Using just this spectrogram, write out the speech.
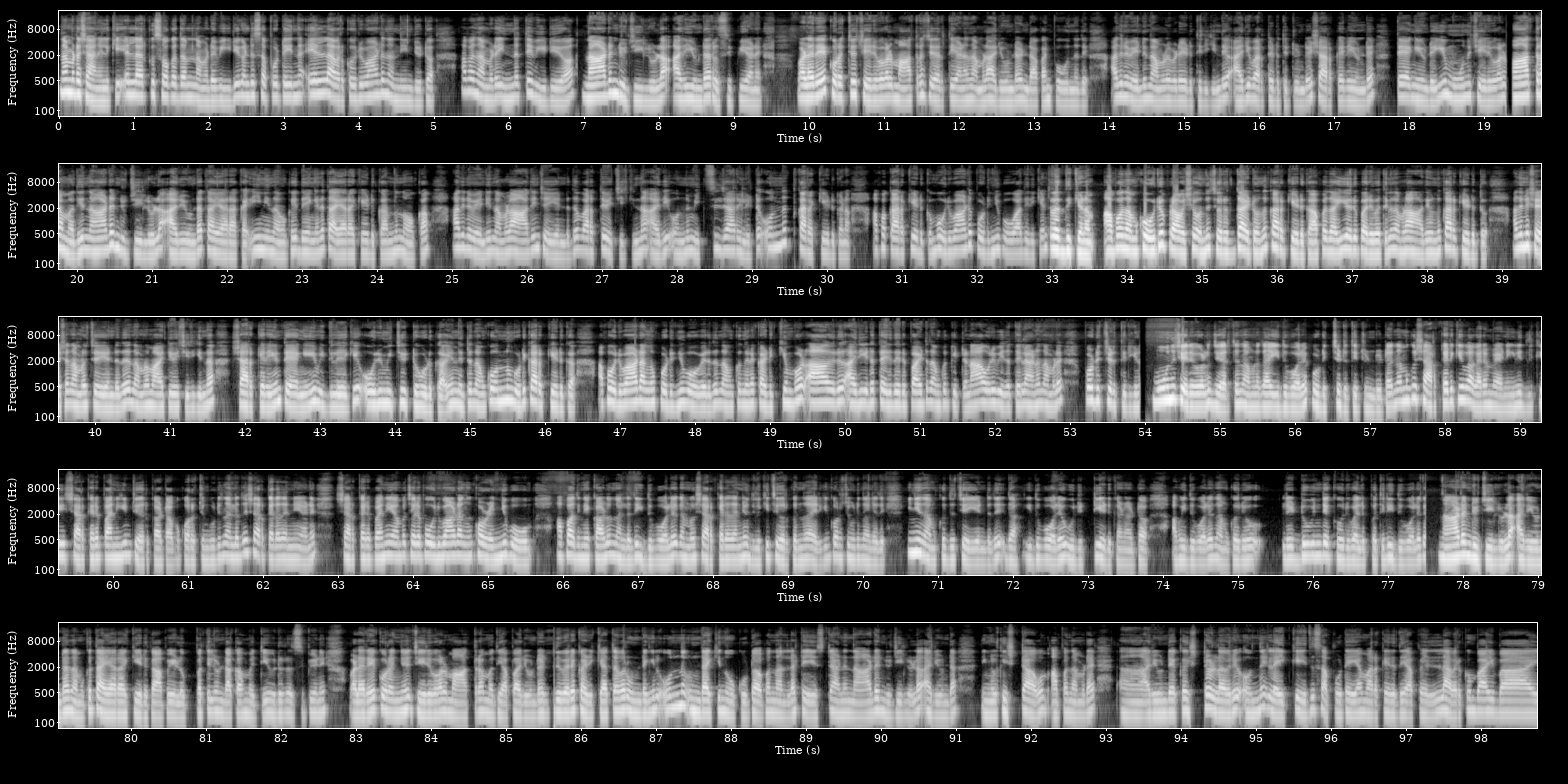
നമ്മുടെ ചാനലിലേക്ക് എല്ലാവർക്കും സ്വാഗതം. നമ്മുടെ വീഡിയോ കണ്ട് സപ്പോർട്ട് ചെയ്യുന്ന എല്ലാവർക്കും ഒരുപാട് നന്ദിയുണ്ട് കേട്ടോ. അപ്പോൾ നമ്മുടെ ഇന്നത്തെ വീഡിയോ നാടൻ രുചിയിലുള്ള അരിയുണ്ട റെസിപ്പിയാണ് വളരെ കുറച്ച് ചേരുവകൾ മാത്രം ചേർത്തിയാണ് നമ്മൾ അരിയുണ്ട ഉണ്ടാക്കാൻ പോകുന്നത്. അതിനുവേണ്ടി നമ്മളിവിടെ എടുത്തിരിക്കുന്നത് അരി വറുത്തെടുത്തിട്ടുണ്ട് ശർക്കരയുണ്ട് തേങ്ങയുണ്ട്. ഈ മൂന്ന് ചേരുവകൾ മാത്രം മതി. നാടൻ രുചിയിലുള്ള അരിയുണ്ട തയ്യാറാക്കാൻ. ഇനി നമുക്ക് ഇതെങ്ങനെ തയ്യാറാക്കി എടുക്കാമെന്ന് നോക്കാം. അതിനുവേണ്ടി നമ്മൾ ആദ്യം ചെയ്യേണ്ടത് വറുത്ത് വെച്ചിരിക്കുന്ന അരി ഒന്ന് മിക്സി ജാറിലിട്ട് ഒന്ന് കറക്കിയെടുക്കണം അപ്പോൾ കറക്കിയെടുക്കുമ്പോൾ ഒരുപാട് പൊടിഞ്ഞു പോവാതിരിക്കാൻ ശ്രദ്ധിക്കണം. അപ്പോൾ നമുക്ക് ഒരു പ്രാവശ്യം ഒന്ന് ചെറുതായിട്ടൊന്ന് കറക്കിയെടുക്കാം അപ്പോൾ ഈ ഒരു പരുവത്തിൽ നമ്മൾ ആദ്യം ഒന്ന് കറക്കിയെടുത്തു അതിനുശേഷം നമ്മൾ ചെയ്യേണ്ടത് നമ്മൾ മാറ്റി വെച്ചിരിക്കുന്ന ശർക്കരയും തേങ്ങയും ഇതിലേക്ക് ഒരുമിച്ച് ഇട്ട് കൊടുക്കുക. എന്നിട്ട് നമുക്ക് ഒന്നും കൂടി കറക്കിയെടുക്കുക. അപ്പോൾ ഒരുപാട് അങ്ങ് പൊടിഞ്ഞു പോകരുത് നമുക്കിങ്ങനെ കടിക്കുമ്പോൾ ആ ഒരു അരിയുടെ തരിതരിപ്പായിട്ട് നമുക്ക് കിട്ടണം. ആ ഒരു വിധത്തിലാണ് നമ്മൾ പൊടിച്ചെടുത്തിരിക്കുന്നത്. മൂന്ന് ചേരുവകളും ചേർത്ത് നമ്മളിതാ ഇതുപോലെ പൊടിച്ചെടുത്തിട്ടുണ്ട് കേട്ടോ നമുക്ക് ശർക്കരയ്ക്ക് പകരം വേണമെങ്കിൽ ഇതിലേക്ക് ശർക്കര പനിയും ചേർക്കാം കേട്ടോ അപ്പോൾ കുറച്ചും കൂടി നല്ലത് ശർക്കര തന്നെയാണ്. ശർക്കര പനിയാകുമ്പോൾ ചിലപ്പോൾ ഒരുപാട് അങ്ങ് കുഴഞ്ഞു പോകും. അപ്പോൾ അതിനേക്കാളും നല്ലത് ഇതുപോലെ നമ്മൾ ശർക്കര തന്നെ ഇതിലേക്ക് ചേർക്കുന്നതായിരിക്കും കുറച്ചും കൂടി നല്ലത്. ഇനി നമുക്കിത് ചെയ്യേണ്ടത് ഇതാ ഇതുപോലെ ഉരുട്ടിയെടുക്കണം കേട്ടോ അപ്പോൾ ഇതുപോലെ നമുക്കൊരു ലഡുവിന്റെ ഒക്കെ ഒരു വലുപ്പത്തിൽ ഇതുപോലെ നാടൻ രുചിയിലുള്ള അരിയുണ്ട നമുക്ക് തയ്യാറാക്കിയെടുക്കാം. അപ്പോൾ എളുപ്പത്തിൽ ഉണ്ടാക്കാൻ പറ്റിയ ഒരു റെസിപ്പിയാണ്. വളരെ കുറഞ്ഞ ചേരുവകൾ മാത്രം മതി. അപ്പോൾ അരിയുണ്ട ഇതുവരെ കഴിക്കാത്തവർ ഉണ്ടെങ്കിൽ ഒന്ന് ഉണ്ടാക്കി നോക്കൂ കേട്ടോ അപ്പോൾ നല്ല ടേസ്റ്റാണ് നാടൻ രുചിയിലുള്ള അരിയുണ്ട. നിങ്ങൾക്ക് ഇഷ്ടമാവും അപ്പോൾ നമ്മുടെ അരിയുണ്ടയൊക്കെ ഇഷ്ടമുള്ളവർ ഒന്ന് ലൈക്ക് ചെയ്ത് സപ്പോർട്ട് ചെയ്യാൻ മറക്കരുത്. അപ്പോൾ എല്ലാവർക്കും ബൈ ബൈ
